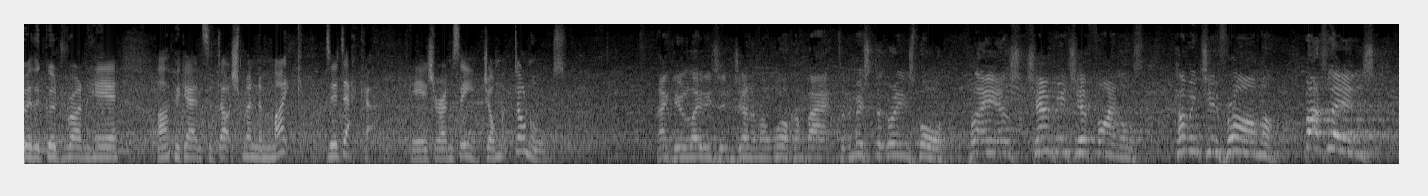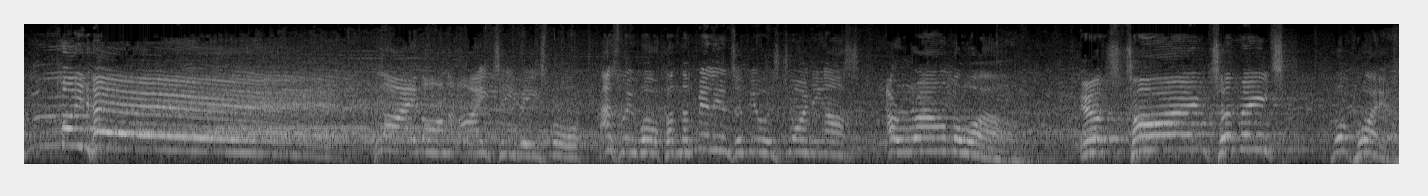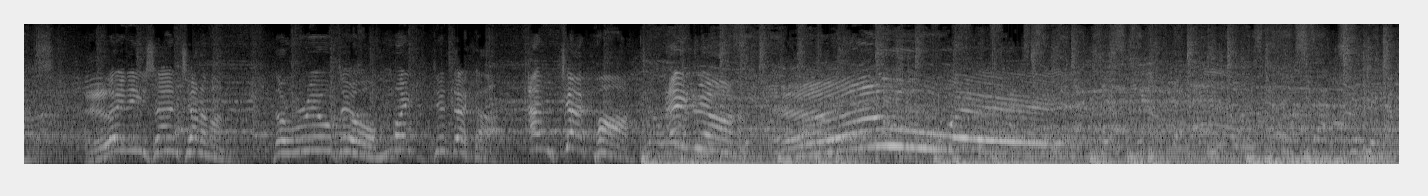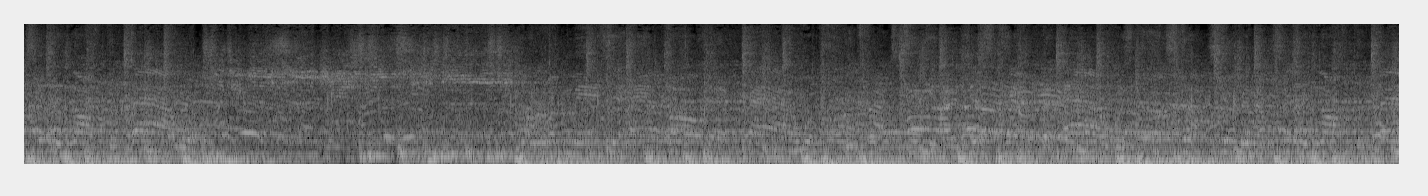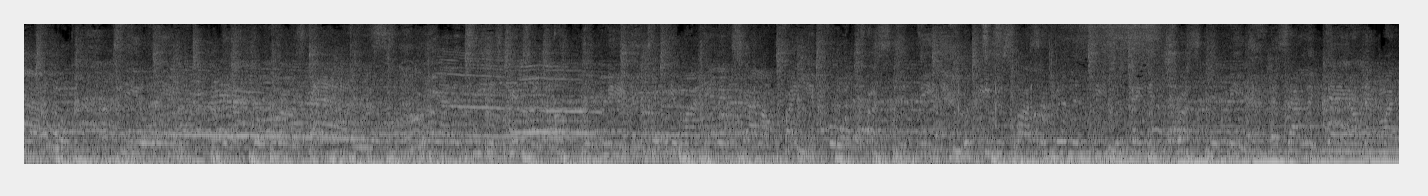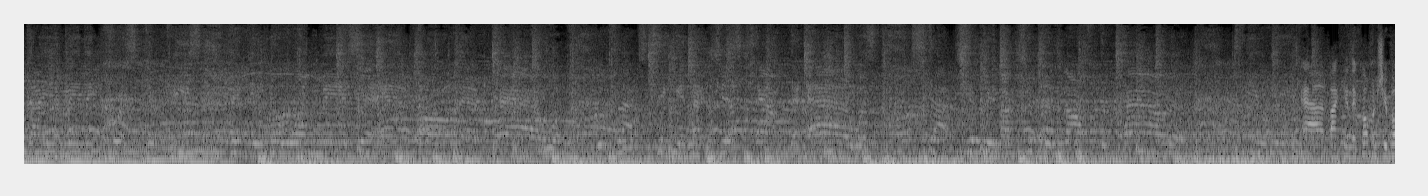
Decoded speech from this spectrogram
with a good run here up against the Dutchman Mike De Decker. Here's your MC, John McDonald. Thank you, ladies and gentlemen. Welcome back to the Mr. Green Sport Players Championship Finals. Coming to you from Butlins, Minehead! Live on ITV Sport as we welcome the millions of viewers joining us around the world. It's time to meet the players. Ladies and gentlemen, the real deal, Mike De Decker, and Jackpot, Adrian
